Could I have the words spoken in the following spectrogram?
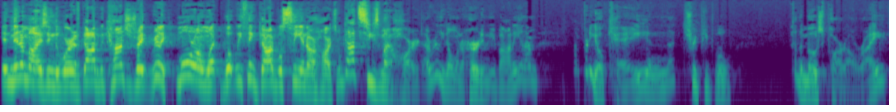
in minimizing the Word of God, we concentrate really more on what, what we think God will see in our hearts. Well, God sees my heart. I really don't want to hurt anybody, and I'm, I'm pretty okay, and I treat people, for the most part, all right.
